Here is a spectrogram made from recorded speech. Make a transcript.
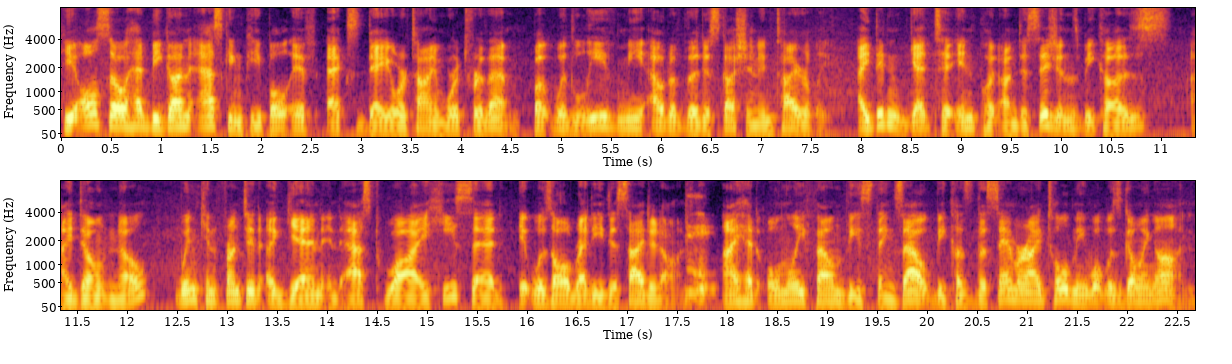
He also had begun asking people if X day or time worked for them, but would leave me out of the discussion entirely. I didn't get to input on decisions because I don't know. When confronted again and asked why, he said it was already decided on. I had only found these things out because the samurai told me what was going on,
